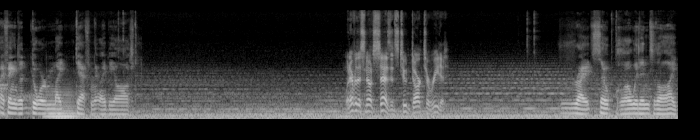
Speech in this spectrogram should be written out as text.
I think the door might definitely be locked. Whatever this note says, it's too dark to read it. Right, so blow it into the light.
